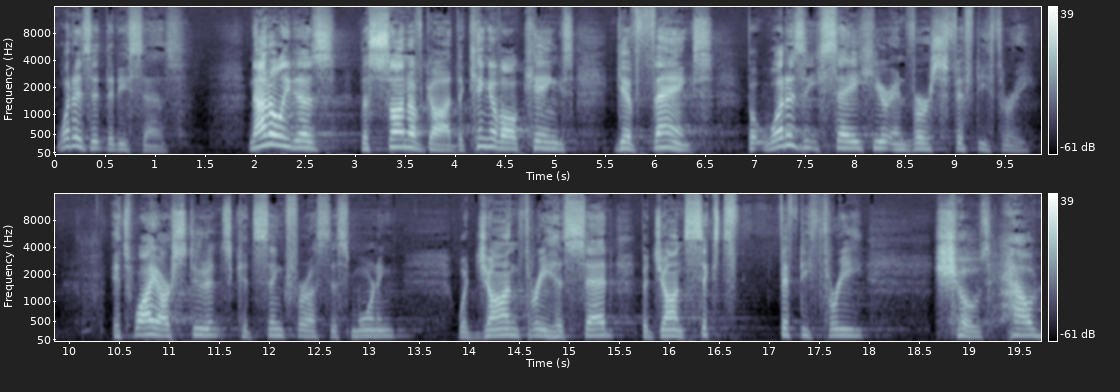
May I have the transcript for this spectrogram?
What is it that he says? Not only does the Son of God, the King of all kings, give thanks, but what does he say here in verse 53? It's why our students could sing for us this morning what John 3 has said, but John 6 53 shows how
